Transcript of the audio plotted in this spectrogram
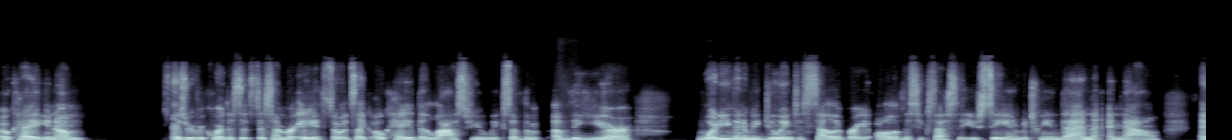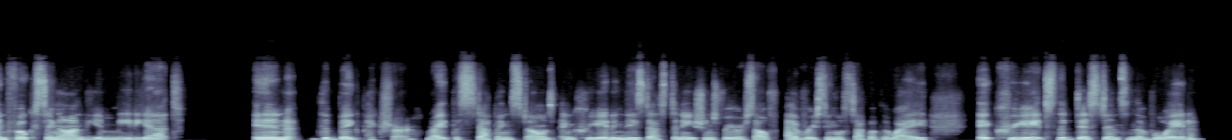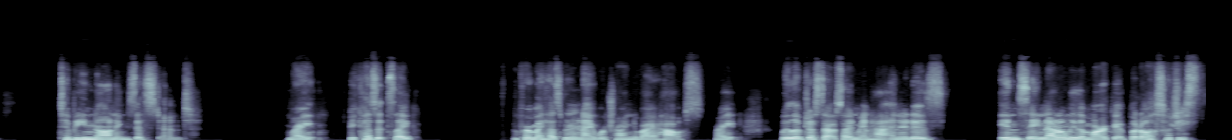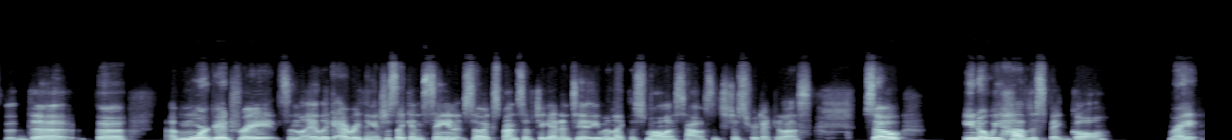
okay, you know, as we record this, it's December 8th. So it's like, okay, the last few weeks of the of the year, what are you going to be doing to celebrate all of the success that you see in between then and now? And focusing on the immediate in the big picture, right? The stepping stones and creating these destinations for yourself every single step of the way. It creates the distance and the void to be non existent, right? Because it's like for my husband and I, we're trying to buy a house, right? We live just outside Manhattan. It is insane, not only the market, but also just the, the, uh, mortgage rates and like, like everything. It's just like insane. It's so expensive to get into even like the smallest house. It's just ridiculous. So, you know, we have this big goal, right?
